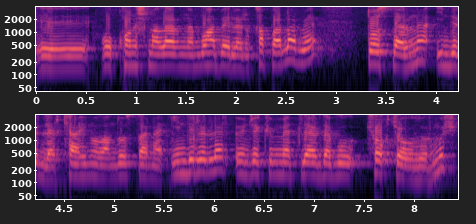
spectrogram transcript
e, o konuşmalarından bu haberleri kaparlar ve dostlarına indirirler. Kahin olan dostlarına indirirler. Önceki ümmetlerde bu çokça olurmuş.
